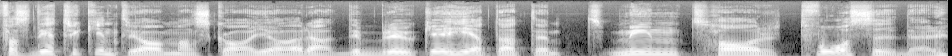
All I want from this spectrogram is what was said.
Fast det tycker inte jag man ska göra. Det brukar ju heta att ett mynt har två sidor.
